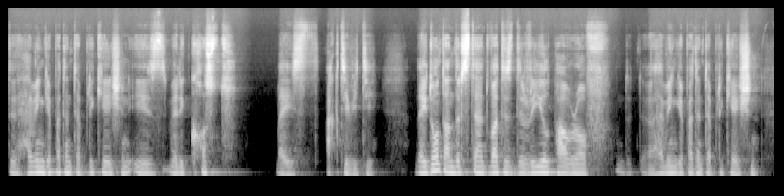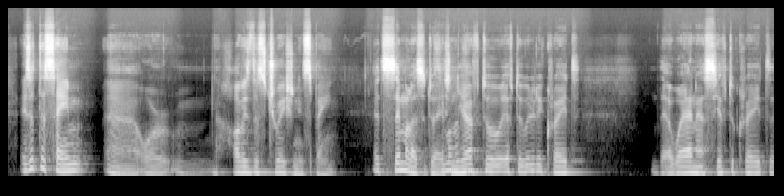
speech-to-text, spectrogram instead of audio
that having a patent application is very cost based activity. They don't understand what is the real power of the, uh, having a patent application. Is it the same, uh, or um, how is the situation in Spain? It's similar situation. Similar? You have to you have to really create the awareness. You have to create. Uh,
